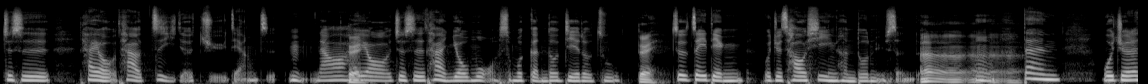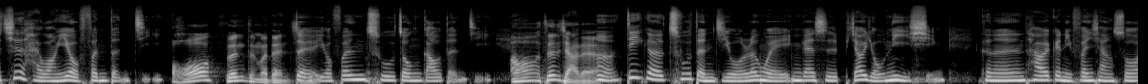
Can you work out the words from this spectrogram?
就是他有他有自己的局这样子，嗯，然后还有就是他很幽默，什么梗都接得住，对，就这一点我觉得超吸引很多女生的。嗯嗯嗯嗯嗯。但我觉得其实海王也有分等级，哦，分怎么等级？对，有分初中高等级。哦，真的假的？嗯，第一个初等级，我认为应该是比较油腻型，可能他会跟你分享说，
